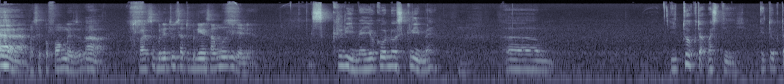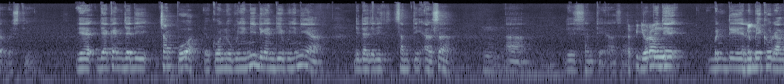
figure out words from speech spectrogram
masa performance tu. ah. Kau rasa benda tu satu benda yang sama ke macam mana? Scream eh Yoko Ono Scream eh. Um, itu aku tak pasti. Itu aku tak pasti. Dia dia akan jadi campur lah. Yoko Ono punya ni dengan dia punya ni lah. Dia dah jadi something else lah. Hmm. Ha, is something else. lah. Tapi diorang- dia benda yang Mi- lebih kurang.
